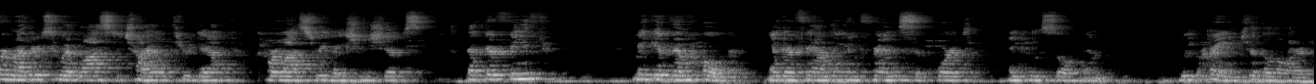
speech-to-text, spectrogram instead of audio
For mothers who have lost a child through death or lost relationships, that their faith may give them hope and their family and friends support and console them. We pray to the Lord.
